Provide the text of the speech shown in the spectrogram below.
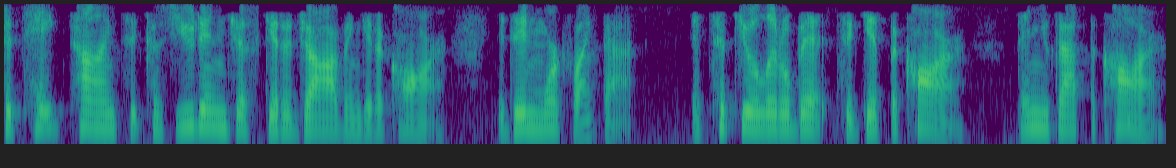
to take time to because you didn't just get a job and get a car it didn't work like that it took you a little bit to get the car then you got the car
